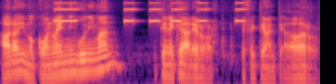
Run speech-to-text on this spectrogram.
Ahora mismo, como no hay ningún imán, tiene que dar error. Efectivamente, ha dado error.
